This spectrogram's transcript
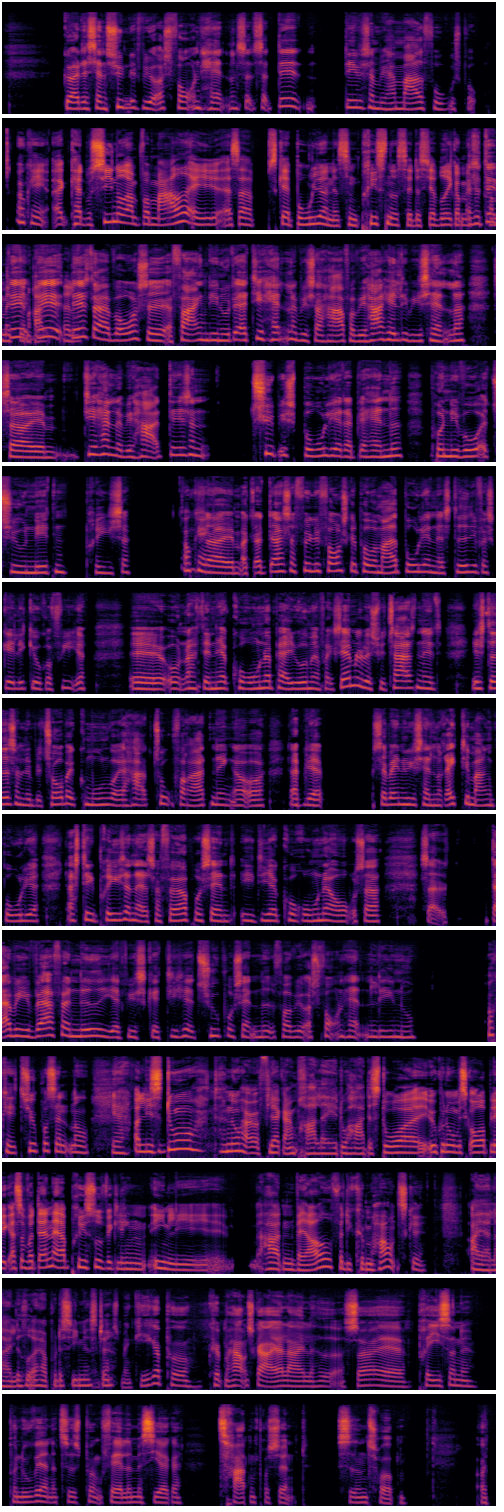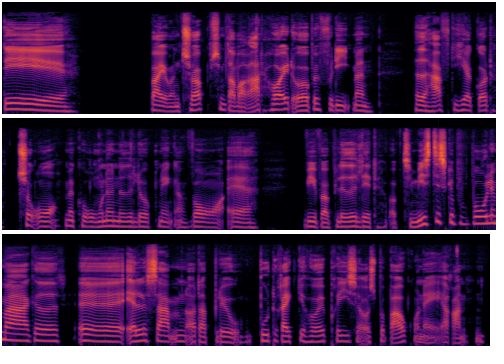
gøre det sandsynligt, at vi også får en handel. Så, så det, det er, som vi har meget fokus på. Okay, kan du sige noget om, hvor meget af, altså, skal boligerne sådan prisnedsættes? Jeg ved ikke, om jeg altså, det, komme det, et generelt det, det, der er vores øh, erfaring lige nu, det er, at de handler, vi så har, for vi har heldigvis handler, så øh, de handler, vi har, det er sådan typisk boliger, der bliver handlet på niveau af 2019 priser. Okay. Så, øhm, og der er selvfølgelig forskel på, hvor meget boligerne er steget i forskellige geografier øh, under den her coronaperiode. Men for eksempel, hvis vi tager sådan et, et sted som Lille Torbæk Kommune, hvor jeg har to forretninger, og der bliver sædvanligvis handlet rigtig mange boliger. Der steg priserne altså 40 procent i de her coronaår, så, så der er vi i hvert fald nede i, at vi skal de her 20 procent ned, for at vi også får en handel lige nu. Okay, 20 procent ned. Ja. Og Lise, du, nu har jeg jo flere gange pralet af, du har det store økonomiske overblik. Altså, hvordan er prisudviklingen egentlig, øh, har den været for de københavnske ejerlejligheder her på det seneste? Hvis man kigger på københavnske ejerlejligheder, så er priserne på nuværende tidspunkt faldet med cirka 13 procent siden toppen. Og det var jo en top, som der var ret højt oppe, fordi man havde haft de her godt to år med coronanedlukninger, hvor uh, vi var blevet lidt optimistiske på boligmarkedet øh, alle sammen, og der blev budt rigtig høje priser, også på baggrund af, at renten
